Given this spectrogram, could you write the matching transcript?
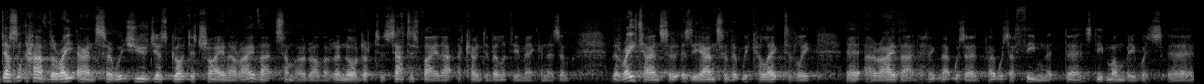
doesn't have the right answer, which you've just got to try and arrive at somehow or other in order to satisfy that accountability mechanism. The right answer is the answer that we collectively uh, arrive at. I think that was a, that was a theme that uh, Steve Munby was, uh,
